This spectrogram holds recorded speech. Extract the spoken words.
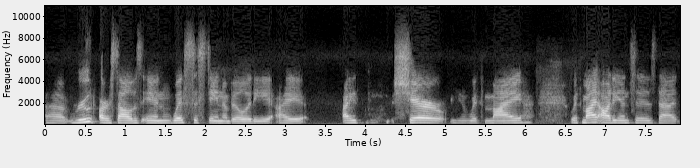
uh, root ourselves in with sustainability. I I share you know, with my with my audiences that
